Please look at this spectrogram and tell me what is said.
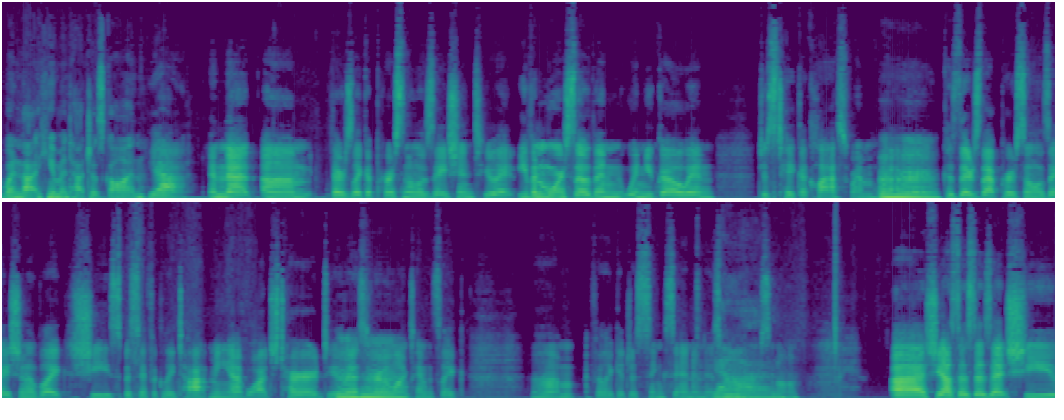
when that human touch is gone Yeah, and that um, there's like a personalization to it, even more so than when you go and just take a class from whoever. Because there's that personalization of like she specifically taught me. I've watched her do this for a long time. It's like um, I feel like it just sinks in and is more personal. Uh, she also says that she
